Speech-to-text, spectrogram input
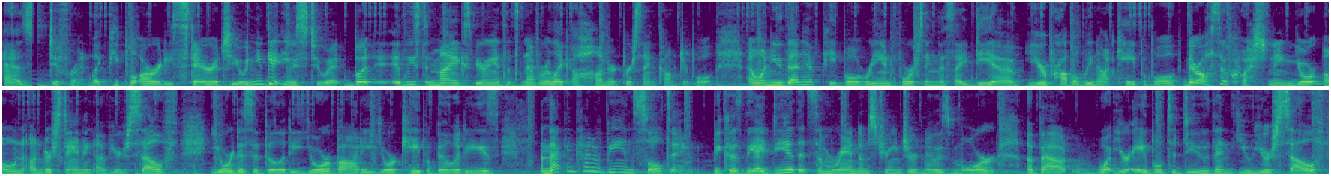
as different. Like people already stare at you and you get used to it. But at least in my experience, it's never like 100% comfortable. And when you then have people reinforcing this idea, you're probably not capable, they're also questioning your own understanding of yourself, your disability, your body, your your capabilities. And that can kind of be insulting because the idea that some random stranger knows more about what you're able to do than you yourself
